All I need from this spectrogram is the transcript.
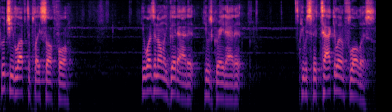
Poochie loved to play softball. He wasn't only good at it, he was great at it. He was spectacular and flawless.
